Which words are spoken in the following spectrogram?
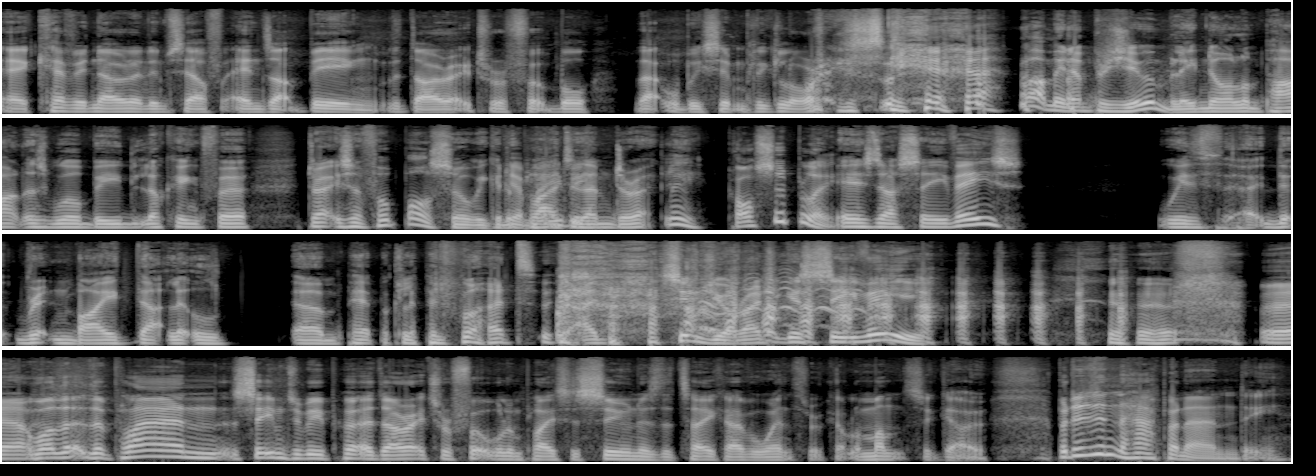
uh, Kevin Nolan himself ends up being the director of football. That will be simply glorious. well, I mean, and presumably Nolan Partners will be looking for directors of football, so we can Yeah, apply to them directly. Possibly. Here's our CVs with uh, th- written by that little um, paper clipping word. I assumed you're writing a CV. Yeah, well, the, the plan seemed to be put a director of football in place as soon as the takeover went through a couple of months ago, but it didn't happen, Andy.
